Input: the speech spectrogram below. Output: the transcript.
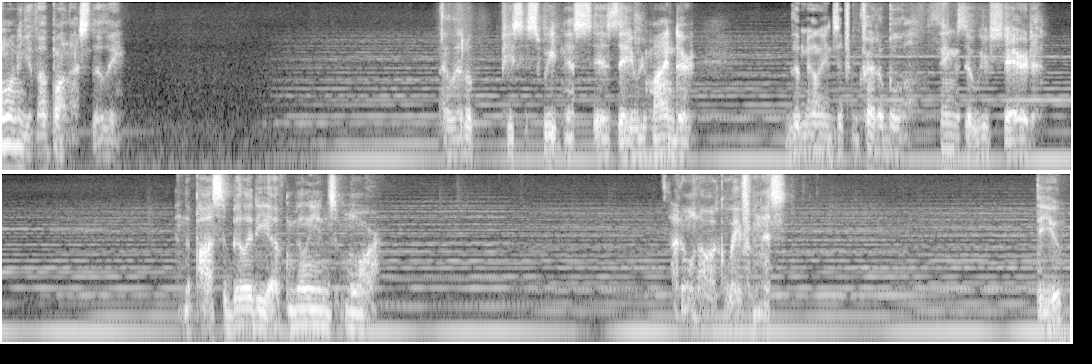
Don't want to give up on us, Lily. That little piece of sweetness is a reminder of the millions of incredible things that we've shared and the possibility of millions more. I don't want to walk away from this. Do you?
